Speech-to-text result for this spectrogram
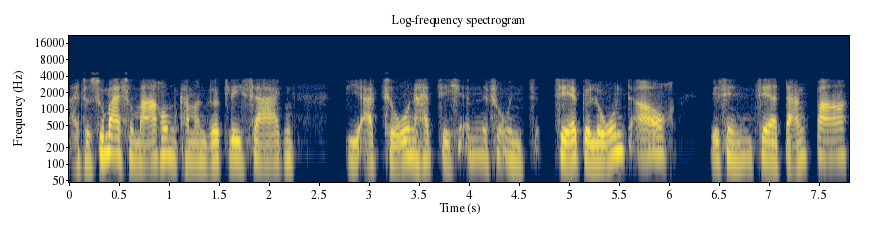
Also summa summarum kann man wirklich sagen, die Aktion hat sich ähm, für uns sehr gelohnt auch. Wir sind sehr dankbar,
